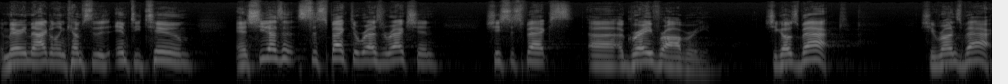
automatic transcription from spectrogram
and Mary Magdalene comes to the empty tomb, and she doesn't suspect a resurrection. She suspects uh, a grave robbery. She goes back. She runs back.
